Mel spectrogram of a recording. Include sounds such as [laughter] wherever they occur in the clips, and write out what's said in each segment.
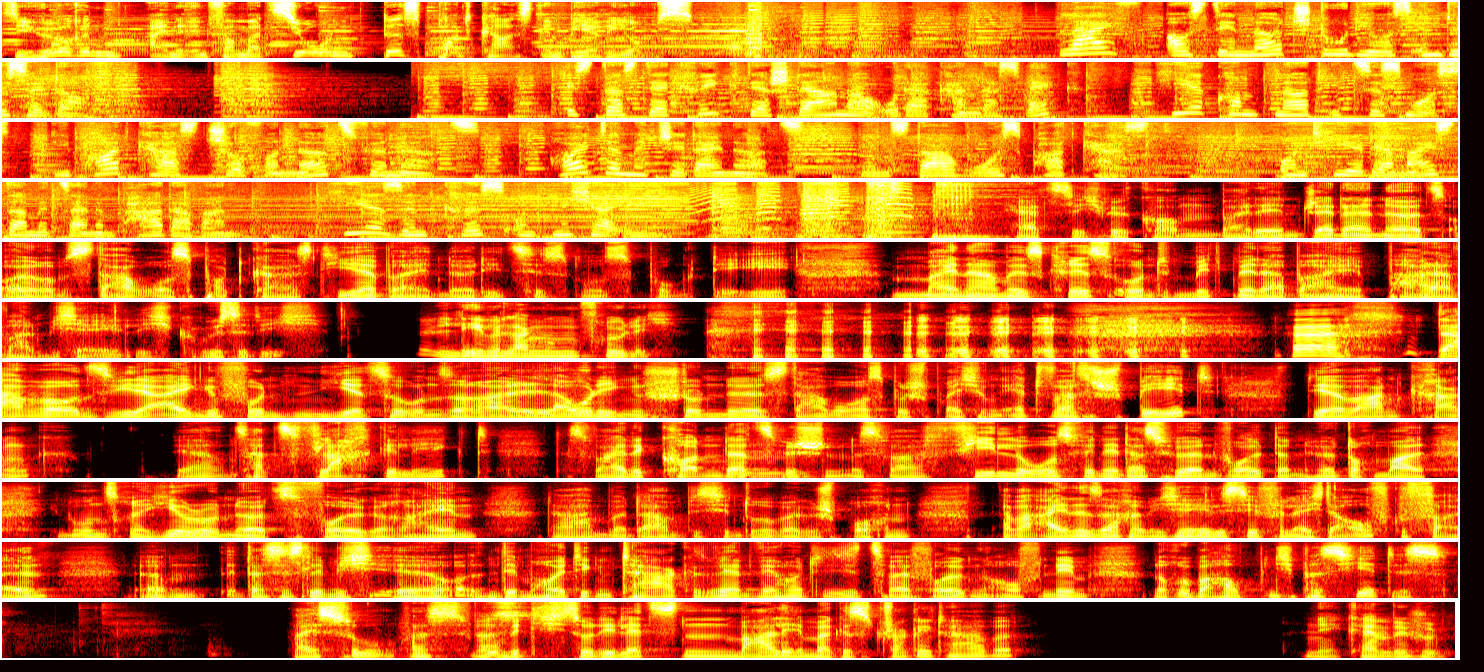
Sie hören eine Information des Podcast Imperiums. Live aus den Nerd Studios in Düsseldorf. Ist das der Krieg der Sterne oder kann das weg? Hier kommt Nerdizismus, die Podcast-Show von Nerds für Nerds. Heute mit Jedi Nerds, dem Star Wars Podcast. Und hier der Meister mit seinem Padawan. Hier sind Chris und Michael. Herzlich willkommen bei den Jedi Nerds, eurem Star Wars Podcast hier bei nerdizismus.de. Mein Name ist Chris und mit mir dabei Padawan Michael. Ich grüße dich. Lebe lang und fröhlich. [laughs] Ah, da haben wir uns wieder eingefunden hier zu unserer launigen Stunde Star Wars Besprechung. Etwas spät. Wir waren krank. Ja, uns hat's flach gelegt. Es war eine Con dazwischen, mhm. es war viel los. Wenn ihr das hören wollt, dann hört doch mal in unsere Hero Nerds Folge rein. Da haben wir da ein bisschen drüber gesprochen. Aber eine Sache, Michael, ist dir vielleicht aufgefallen. Ähm, dass es nämlich äh, in dem heutigen Tag, während wir heute diese zwei Folgen aufnehmen, noch überhaupt nicht passiert ist. Weißt du, was, was? womit ich so die letzten Male immer gestruggelt habe? Nee, kein bisschen.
